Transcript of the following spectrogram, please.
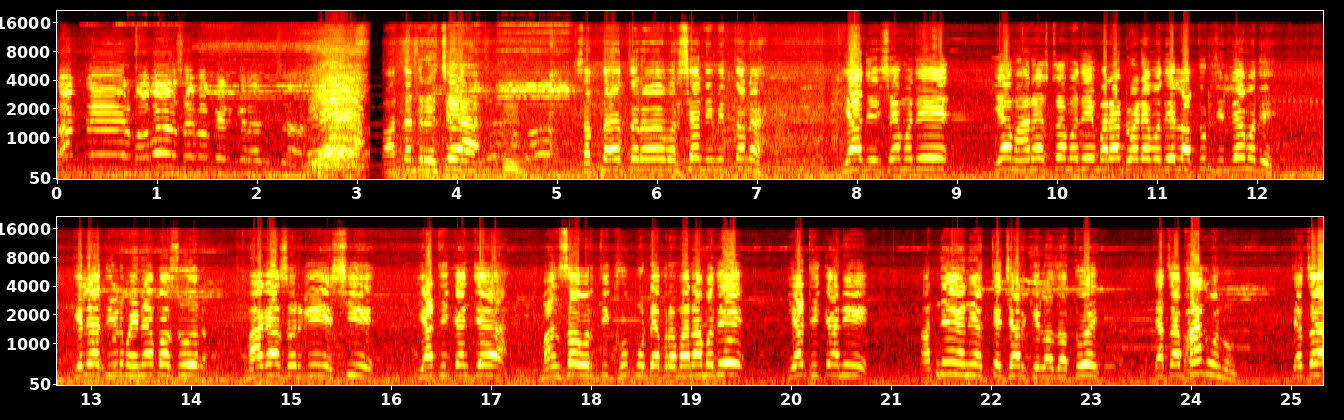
डॉक्टर बाबासाहेब आंबेडकरांचा. स्वातंत्र्याच्या सत्याहत्तराव्या वर्षानिमित्तानं या देशामध्ये या महाराष्ट्रामध्ये मराठवाड्यामध्ये लातूर जिल्ह्यामध्ये गेल्या दीड महिन्यापासून मागासवर्गीय एस सी या ठिकाणच्या माणसावरती खूप मोठ्या प्रमाणामध्ये या ठिकाणी अन्याय आणि अत्याचार केला जातोय. त्याचा भाग म्हणून त्याचा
